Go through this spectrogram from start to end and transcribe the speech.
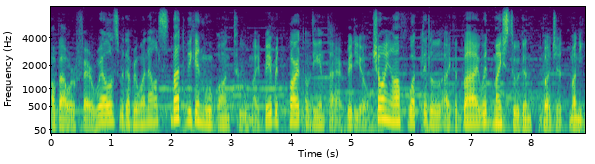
of our farewells with everyone else, but we can move on to my favorite part of the entire video, showing off what little I could buy with my student budget money.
